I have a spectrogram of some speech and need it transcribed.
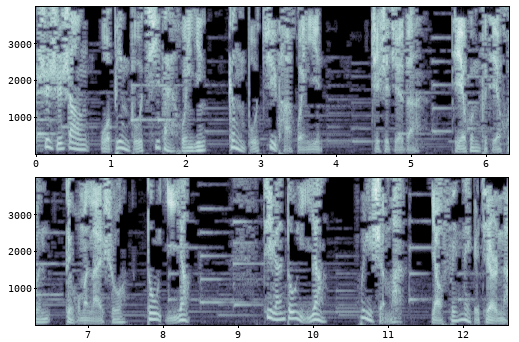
事实上，我并不期待婚姻，更不惧怕婚姻，只是觉得结婚不结婚对我们来说都一样。既然都一样，为什么要费那个劲儿呢？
